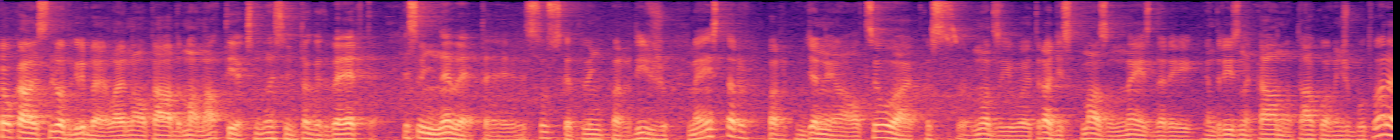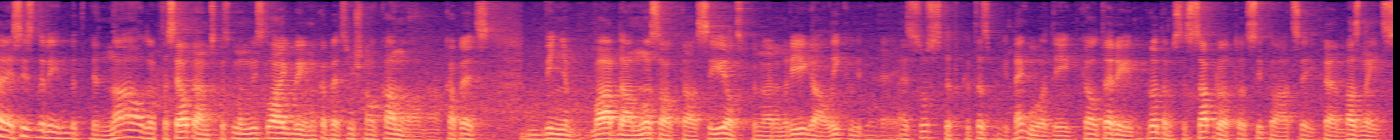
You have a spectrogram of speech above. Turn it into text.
kaut kā es ļoti gribēju, lai nav tāda mana attieksme, un es viņu tagad vērtēju. Es viņu nevērtēju. Es uzskatu viņu par dižu meistaru, par ģeniālu cilvēku, kas nodzīvoja traģiski maz un neizdarīja gandrīz nekā no tā, ko viņš būtu varējis izdarīt. Bet vienalga tas jautājums, kas man visu laiku bija, nu, kāpēc viņš nav kanonā? Kāpēc viņa vārdā nosauktās ielas, piemēram, Rīgā likvidēja. Es uzskatu, ka tas bija negodīgi. Kaut arī, protams, es saprotu to situāciju, ka baznīcas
